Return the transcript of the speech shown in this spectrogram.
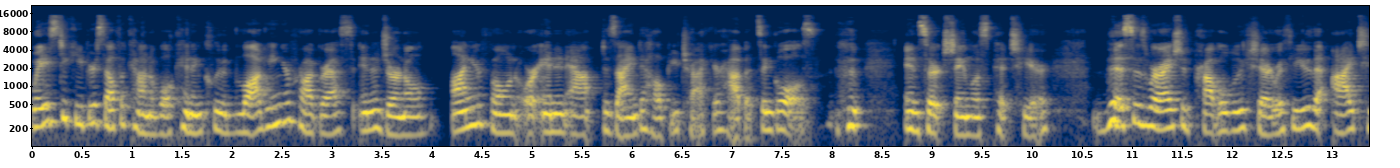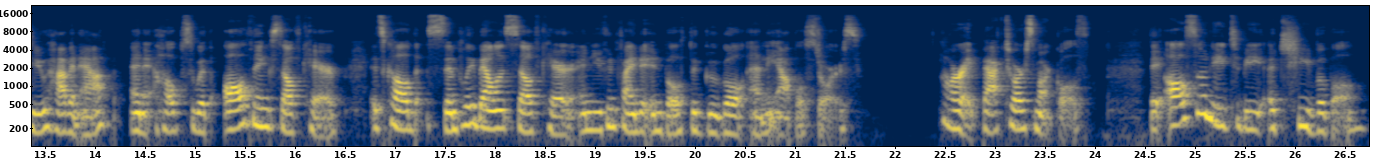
Ways to keep yourself accountable can include logging your progress in a journal, on your phone, or in an app designed to help you track your habits and goals. Insert shameless pitch here. This is where I should probably share with you that I too have an app and it helps with all things self care. It's called Simply Balanced Self Care and you can find it in both the Google and the Apple stores. All right, back to our SMART goals. They also need to be achievable.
